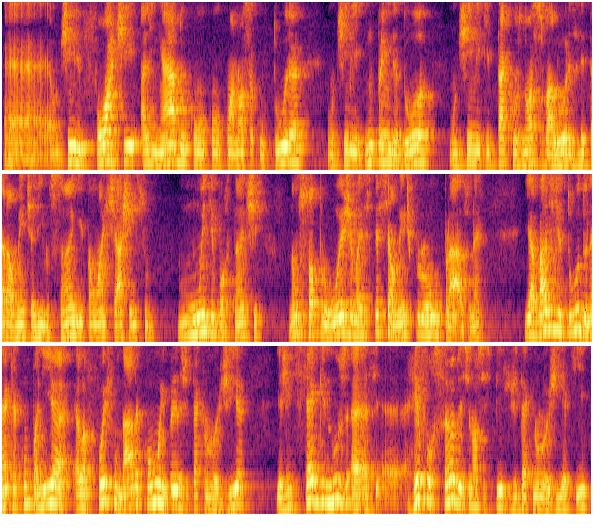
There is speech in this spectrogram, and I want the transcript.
É um time forte, alinhado com, com, com a nossa cultura, um time empreendedor, um time que está com os nossos valores literalmente ali no sangue. Então a gente acha isso muito importante, não só para o hoje, mas especialmente para o longo prazo, né? E a base de tudo, né, que a companhia ela foi fundada como uma empresa de tecnologia, e a gente segue nos é, reforçando esse nosso espírito de tecnologia aqui,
